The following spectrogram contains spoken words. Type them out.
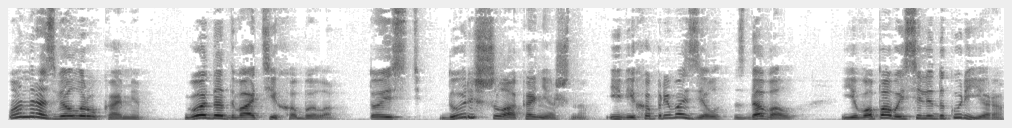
Он развел руками. Года два тихо было. То есть дурь шла, конечно. И Виха привозил, сдавал. Его повысили до курьера.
